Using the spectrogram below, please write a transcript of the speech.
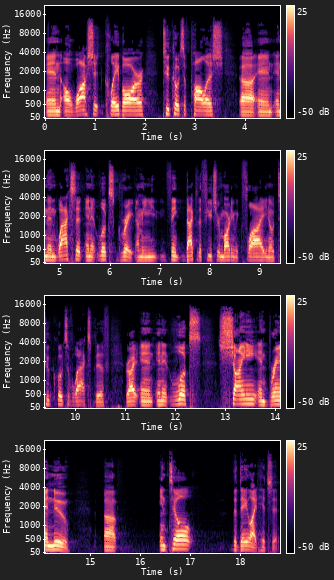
and I'll wash it, clay bar, two coats of polish, uh, and and then wax it, and it looks great. I mean, you, you, think Back to the Future, Marty McFly, you know, two coats of wax, Biff, right? And and it looks shiny and brand new uh, until the daylight hits it.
